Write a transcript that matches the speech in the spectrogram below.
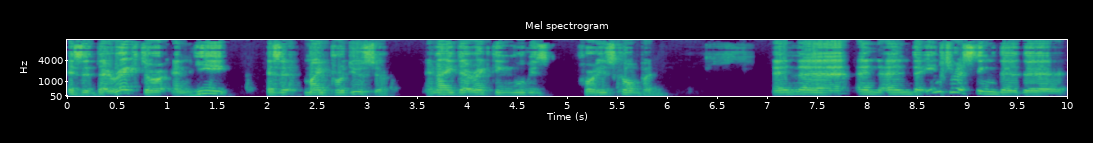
as a director and he as a, my producer, and I directing movies for his company. And uh, and and the interesting the the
